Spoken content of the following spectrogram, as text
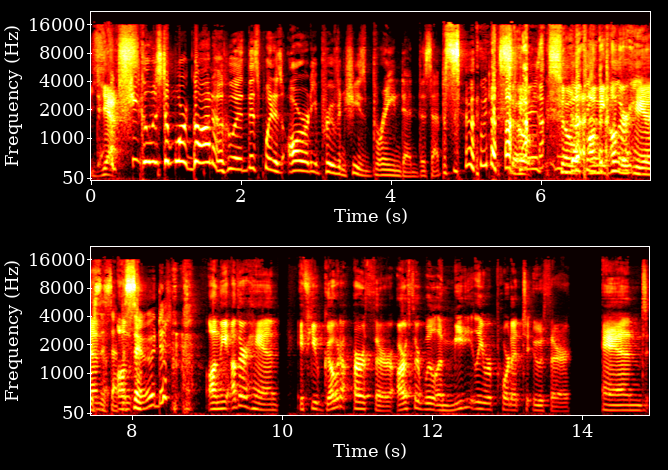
Yes. She goes to Morgana, who at this point has already proven she's brain dead this episode. So- so on the other hand, this on- episode. On the other hand, if you go to Arthur, Arthur will immediately report it to Uther. And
